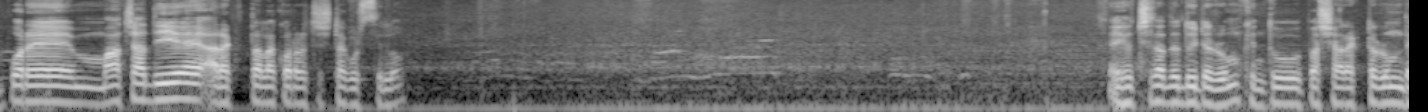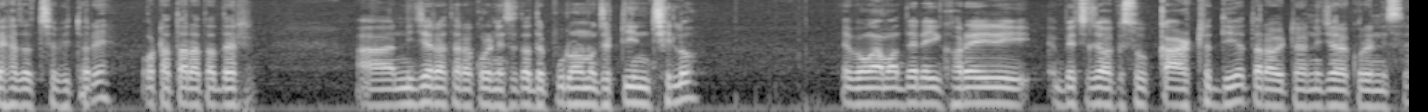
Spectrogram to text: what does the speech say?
উপরে মাচা দিয়ে আর একতলা করার চেষ্টা করছিল। এই হচ্ছে তাদের দুইটা রুম কিন্তু পাশে আর একটা রুম দেখা যাচ্ছে ভিতরে। ওটা তারা তাদের নিজেরা তারা করে নিয়েছে। তাদের পুরনো যে টিন ছিল এবং আমাদের এই ঘরেই বেঁচে যাওয়া কিছু কাঠ দিয়ে তারা ওইটা নিজেরা করে নিছে,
